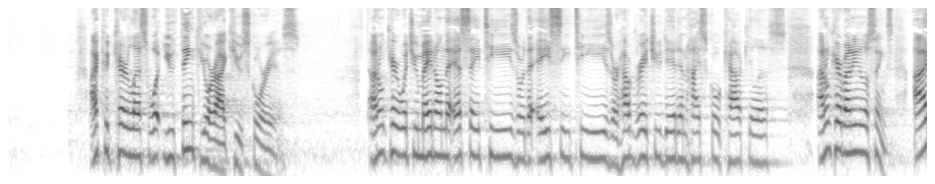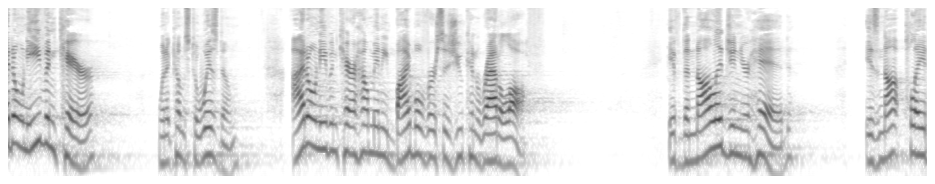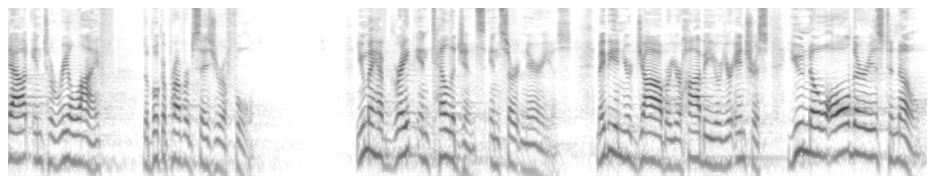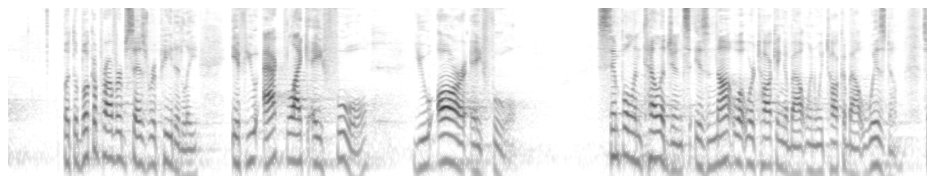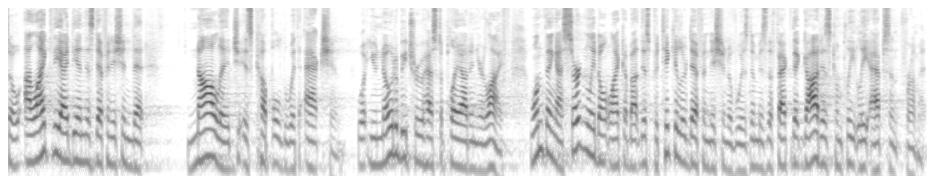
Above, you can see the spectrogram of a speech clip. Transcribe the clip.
I could care less what you think your IQ score is. I don't care what you made on the SATs or the ACTs or how great you did in high school calculus. I don't care about any of those things. I don't even care when it comes to wisdom. I don't even care how many Bible verses you can rattle off. If the knowledge in your head is not played out into real life, the book of Proverbs says you're a fool. You may have great intelligence in certain areas. Maybe in your job or your hobby or your interest, you know all there is to know. But the book of Proverbs says repeatedly if you act like a fool, you are a fool. Simple intelligence is not what we're talking about when we talk about wisdom. So I like the idea in this definition that knowledge is coupled with action. What you know to be true has to play out in your life. One thing I certainly don't like about this particular definition of wisdom is the fact that God is completely absent from it.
